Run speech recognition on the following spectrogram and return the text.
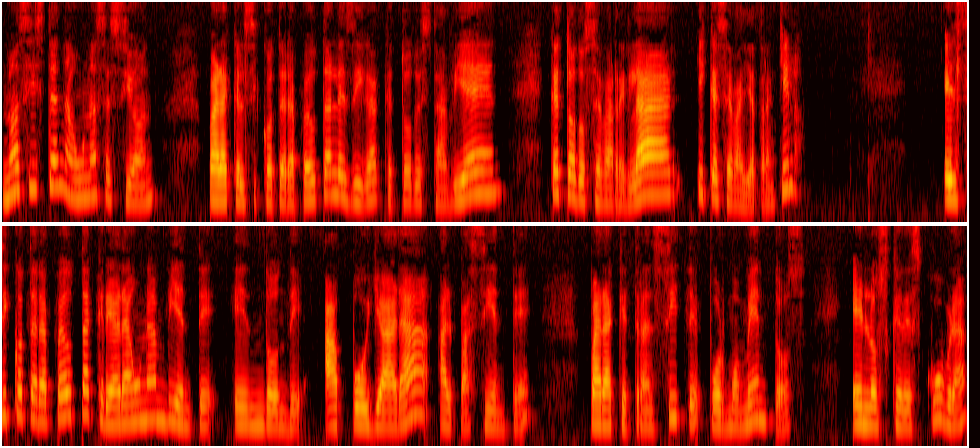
no asisten a una sesión para que el psicoterapeuta les diga que todo está bien, que todo se va a arreglar y que se vaya tranquilo. El psicoterapeuta creará un ambiente en donde apoyará al paciente para que transite por momentos en los que descubra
